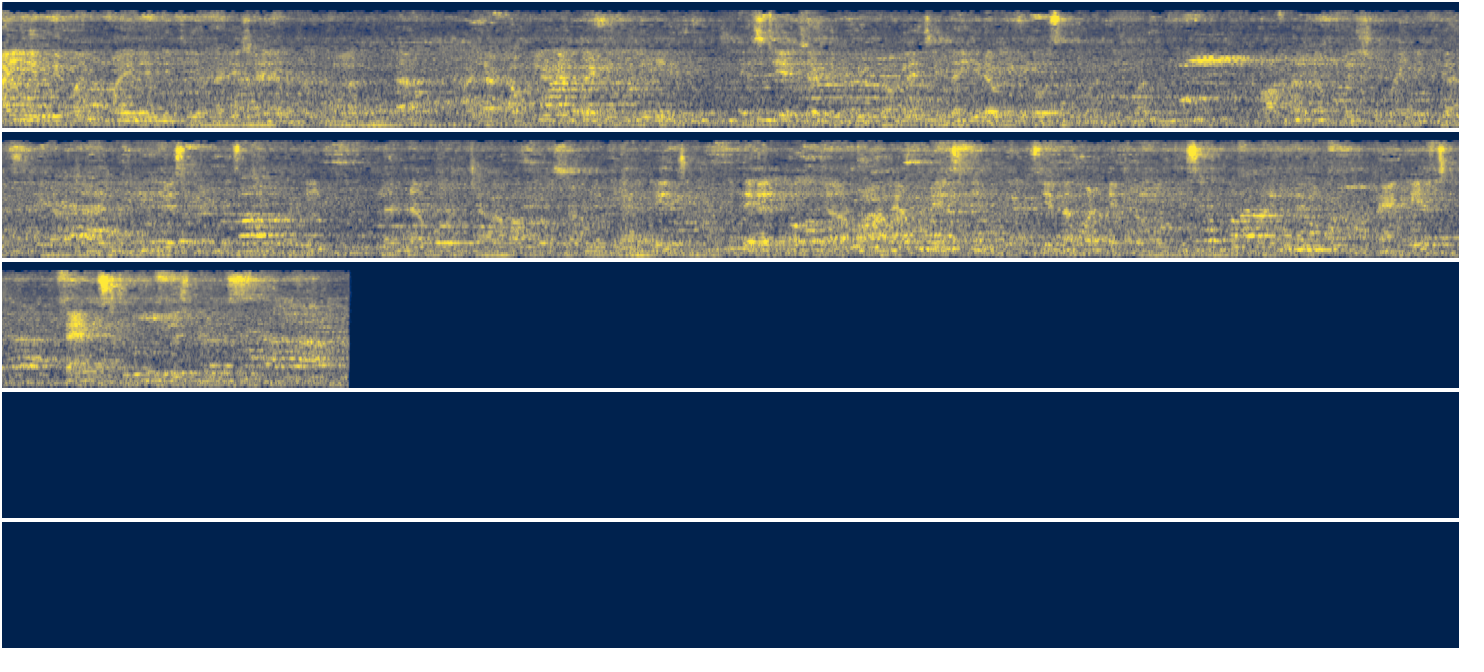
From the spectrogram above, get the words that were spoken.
Hi everyone, my name is Harish. I am from Kolkata. I have completed my degree in STHR Degree College in the year of 2021. After completion my degree, I have joined the investment company, learn about Java programming language.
